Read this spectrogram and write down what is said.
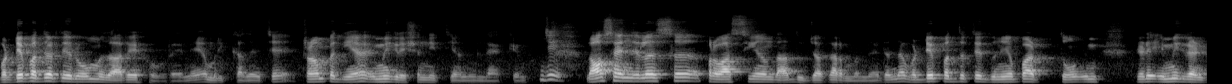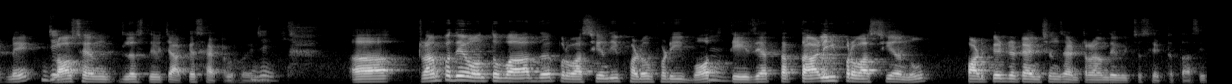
ਵੱਡੇ ਪੱਧਰ ਤੇ ਰੋਮ ਮੁਜ਼ਾਹਰੇ ਹੋ ਰਹੇ ਨੇ ਅਮਰੀਕਾ ਦੇ ਵਿੱਚ ਟਰੰਪ ਦੀਆਂ ਇਮੀਗ੍ਰੇਸ਼ਨ ਨੀਤੀਆਂ ਨੂੰ ਲੈ ਕੇ। ਜੀ। ਲਾਸ ਐਂਜਲਸ ਪ੍ਰਵਾਸੀਆਂ ਦਾ ਦੂਜਾ ਘਰ ਮੰਨਿਆ ਜਾਂਦਾ। ਵੱਡੇ ਪੱਧਰ ਤੇ ਦੁਨੀਆ ਭਰ ਤੋਂ ਜਿਹੜੇ ਇਮੀਗ੍ਰੈਂਟ ਨੇ। ਲਾਸ ਐਂਜਲਸ ਦੇ ਵਿੱਚ ਆ ਕੇ ਸੈਟਲ ਹੋਏ ਜੀ। ਨੇ ਅ, ਟਰੰਪ ਦੇ ਆਉਣ ਤੋਂ ਬਾਅਦ ਪ੍ਰਵਾਸੀਆਂ ਦੀ ਫੜੋ-ਫੜੀ। ਬਹੁਤ ਤੇਜ਼ ਹੈ। 43 ਪ੍ਰਵਾਸੀਆਂ ਨੂੰ ਫੜ ਕੇ ਡਿਟੈਂਸ਼ਨ ਸੈਂਟਰਾਂ ਦੇ ਵਿੱਚ ਸਿੱਟਤਾ ਸੀ।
